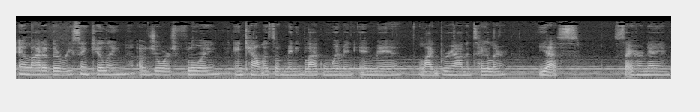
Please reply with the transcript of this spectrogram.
In light of the recent killing of George Floyd and countless of many black women and men like Breonna Taylor, yes, say her name.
